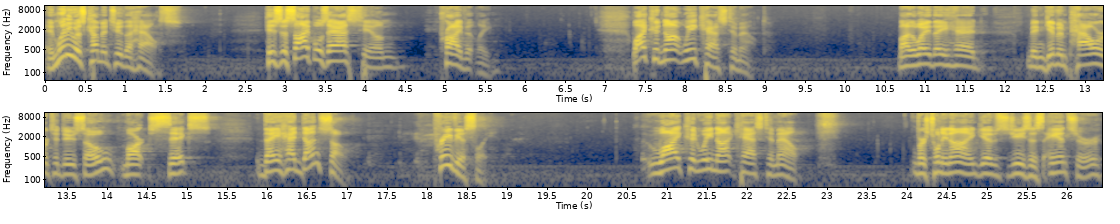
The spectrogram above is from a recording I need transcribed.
And when he was coming to the house, his disciples asked him privately, Why could not we cast him out? By the way, they had been given power to do so, Mark 6, they had done so previously. Why could we not cast him out? Verse 29 gives Jesus' answer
